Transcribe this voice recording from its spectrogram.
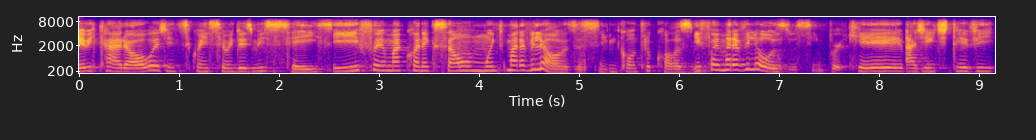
Eu e Carol, a gente se conheceu em 2006 e foi uma conexão muito maravilhosa, assim, encontro cósmico. E foi maravilhoso, assim, porque a gente teve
